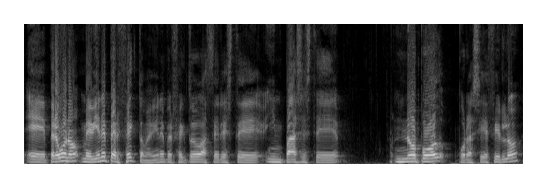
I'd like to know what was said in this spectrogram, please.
Eh, pero bueno, me viene perfecto, me viene perfecto hacer este impasse, este no pod, por así decirlo.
